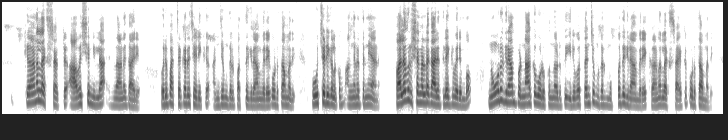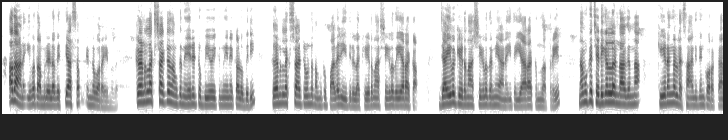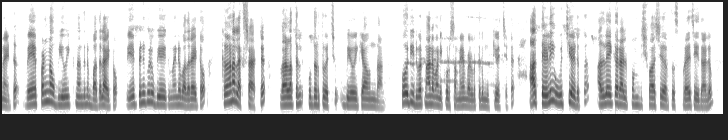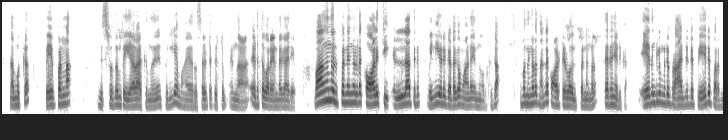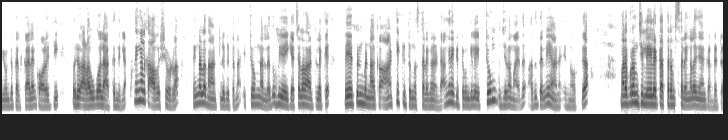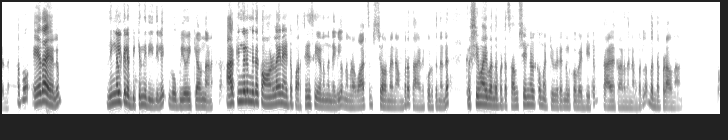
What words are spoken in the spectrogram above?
കേണൽ എക്സ്ട്രാക്റ്റ് ആവശ്യമില്ല എന്നതാണ് കാര്യം. ഒരു പച്ചക്കറി ചെടിക്ക് അഞ്ച് മുതൽ പത്ത് ഗ്രാം വരെ കൊടുത്താൽ മതി. പൂച്ചെടികൾക്കും അങ്ങനെ തന്നെയാണ്. ഫലവൃക്ഷങ്ങളുടെ കാര്യത്തിലേക്ക് വരുമ്പോൾ നൂറ് ഗ്രാം പിണ്ണാക്ക് കൊടുക്കുന്നിടത്ത് ഇരുപത്തഞ്ച് മുതൽ മുപ്പത് ഗ്രാം വരെ കേണൽ എക്സ്ട്രാക്റ്റ് കൊടുത്താൽ മതി. അതാണ് ഇവ തമ്മിലുള്ള വ്യത്യാസം എന്ന് പറയുന്നത്. കേണൽ എക്സ്ട്രാക്റ്റ് നമുക്ക് നേരിട്ട് ഉപയോഗിക്കുന്നതിനേക്കാൾ ഉപരി കേണൽ എക്സ്ട്രാക്റ്റ് കൊണ്ട് നമുക്ക് പല രീതിയിലുള്ള കീടനാശിനികൾ തയ്യാറാക്കാം. ജൈവ കീടനാശിനികൾ തന്നെയാണ് ഈ തയ്യാറാക്കുന്നത് അത്രയും. നമുക്ക് ചെടികളിൽ ഉണ്ടാകുന്ന കീടങ്ങളുടെ സാന്നിധ്യം കുറക്കാനായിട്ട് വേപ്പെണ്ണ ഉപയോഗിക്കുന്നതിന് ബദലായിട്ടോ വേപ്പിൻകുരു ഉപയോഗിക്കുന്നതിന് ബദലായിട്ടോ കേണൽ എക്സ്ട്രാക്റ്റ് വെള്ളത്തിൽ കുതിർത്ത് വെച്ച് ഉപയോഗിക്കാവുന്നതാണ്. അപ്പോൾ ഒരു ഇരുപത്തിനാല് മണിക്കൂർ സമയം വെള്ളത്തിൽ മുക്കി വെച്ചിട്ട് ആ തെളി ഊറ്റിയെടുത്ത് അതിലേക്ക് ഒരല്പം ഡിഷ് വാഷ് ചേർത്ത് സ്പ്രേ ചെയ്താലും നമുക്ക് വേപ്പെണ്ണ മിശ്രിതം തയ്യാറാക്കുന്നതിന് തുല്യമായ റിസൾട്ട് കിട്ടും എന്നാണ് എടുത്തു പറയേണ്ട കാര്യം. വാങ്ങുന്ന ഉൽപ്പന്നങ്ങളുടെ ക്വാളിറ്റി എല്ലാത്തിനും വലിയൊരു ഘടകമാണ് എന്ന് ഓർക്കുക. അപ്പോൾ നിങ്ങൾ നല്ല ക്വാളിറ്റിയുള്ള ഉൽപ്പന്നങ്ങൾ തിരഞ്ഞെടുക്കുക. ഏതെങ്കിലും ഒരു ബ്രാൻഡിന്റെ പേര് പറഞ്ഞുകൊണ്ട് തൽക്കാലം ക്വാളിറ്റി ഒരു അളവുകോലാക്കുന്നില്ല. നിങ്ങൾക്ക് ആവശ്യമുള്ള നിങ്ങളുടെ നാട്ടിൽ കിട്ടുന്ന ഏറ്റവും നല്ലത് ഉപയോഗിക്കുക. ചില നാട്ടിലൊക്കെ വേപ്പിൻ പിണ്ണാക്ക് ആട്ടി കിട്ടുന്ന സ്ഥലങ്ങളുണ്ട്. അങ്ങനെ കിട്ടുമെങ്കിൽ ഏറ്റവും ഉചിതമായത് അത് തന്നെയാണ് എന്നോർക്കുക മലപ്പുറം ജില്ലയിലൊക്കെ അത്തരം സ്ഥലങ്ങൾ ഞാൻ കണ്ടിട്ടുണ്ട്. അപ്പോൾ ഏതായാലും നിങ്ങൾക്ക് ലഭിക്കുന്ന രീതിയിൽ ഇവ ഉപയോഗിക്കാവുന്നതാണ്. ആർക്കെങ്കിലും ഇതൊക്കെ ഓൺലൈനായിട്ട് പർച്ചേസ് ചെയ്യണമെന്നുണ്ടെങ്കിൽ നമ്മുടെ വാട്സപ്പ് സ്റ്റോറിന്റെ നമ്പർ താഴെ കൊടുക്കുന്നുണ്ട്. കൃഷിയുമായി ബന്ധപ്പെട്ട സംശയങ്ങൾക്കോ മറ്റു വിവരങ്ങൾക്കോ വേണ്ടിയിട്ടും താഴെ കാണുന്ന നമ്പറിൽ ബന്ധപ്പെടാവുന്നതാണ്.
